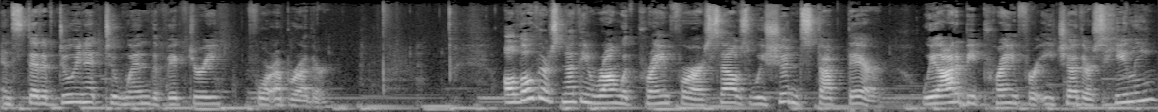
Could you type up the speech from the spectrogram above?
instead of doing it to win the victory for a brother. Although there's nothing wrong with praying for ourselves, we shouldn't stop there. We ought to be praying for each other's healing,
